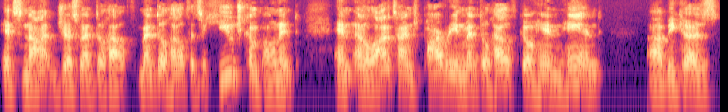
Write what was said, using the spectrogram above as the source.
It's not just mental health. Mental health is a huge component, and, and a lot of times poverty and mental health go hand in hand uh, because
